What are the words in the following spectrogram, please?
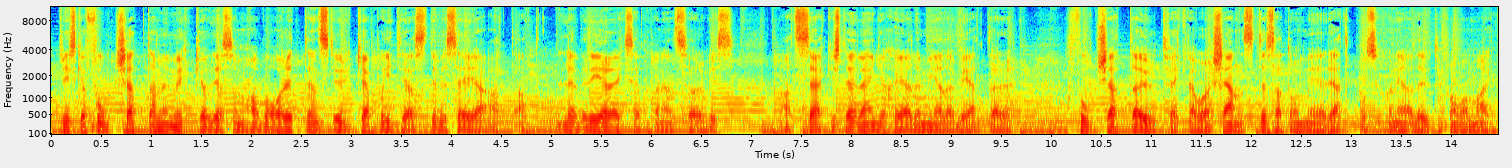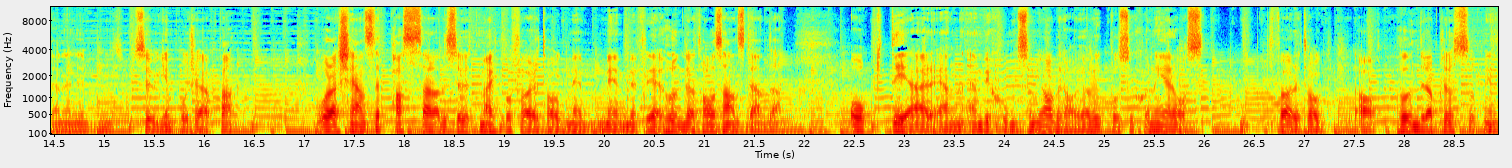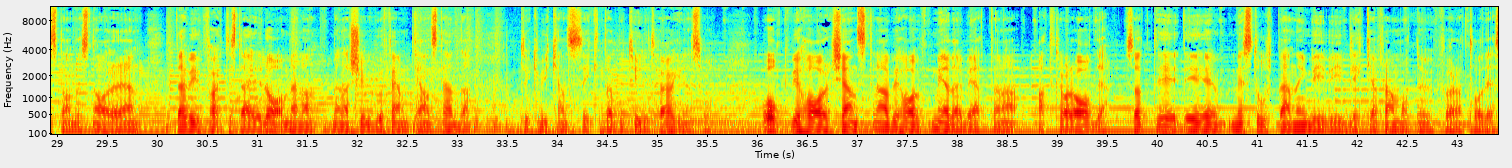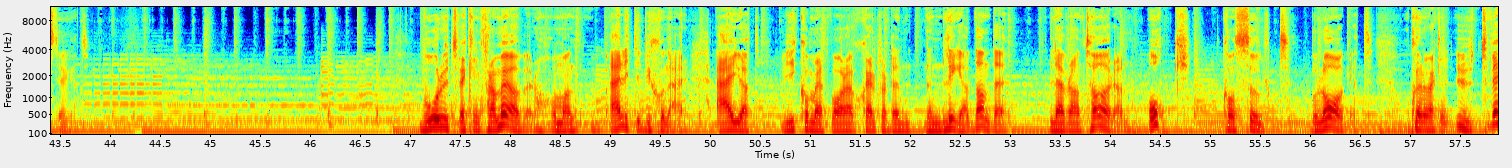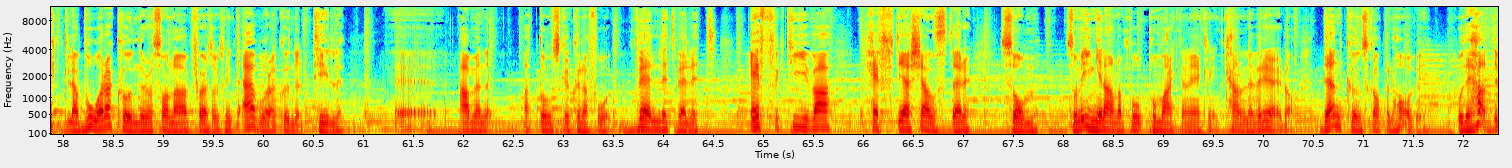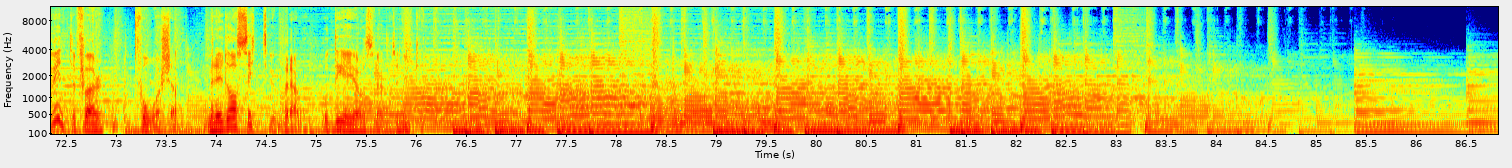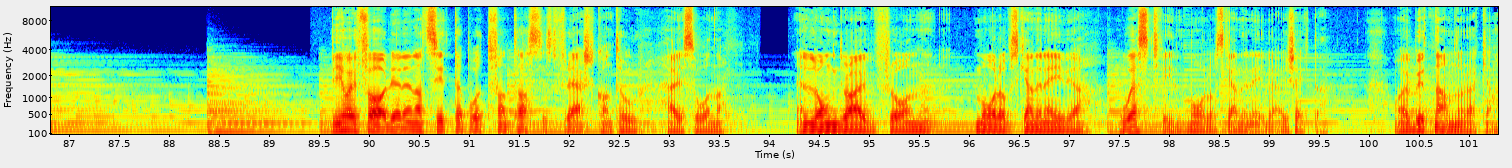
Vi ska fortsätta med mycket av det som har varit en styrka på ITS, det vill säga att, att leverera exceptionell service, att säkerställa engagerade medarbetare, fortsätta utveckla våra tjänster så att de är rätt positionerade utifrån vad marknaden är sugen på att köpa. Våra tjänster passar alldeles utmärkt på företag med, med, med flera hundratals anställda. Och det är en, en vision som jag vill ha. Jag vill positionera oss företag, ja, 100 plus åtminstone, snarare än där vi faktiskt är idag, mellan, mellan 20 och 50 anställda. Jag tycker vi kan sikta betydligt högre än så. Och vi har tjänsterna, vi har medarbetarna att klara av det. Så att det, det är med stor spänning vi, vi blickar framåt nu för att ta det steget. Vår utveckling framöver, om man är lite visionär, är ju att vi kommer att vara självklart den, den ledande leverantören och konsultbolaget och kunna verkligen utveckla våra kunder och sådana företag som inte är våra kunder till eh, att de ska kunna få väldigt, väldigt effektiva, häftiga tjänster som, som ingen annan på, på marknaden egentligen kan leverera idag. Den kunskapen har vi och det hade vi inte för två år sedan. Men idag sitter vi på den och det gör oss väldigt unika. Vi har ju fördelen att sitta på ett fantastiskt fräscht kontor här i Solna. En lång drive från Mall of Scandinavia, Westfield Mall of Scandinavia, ursäkta. Och har bytt namn och rackarna.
